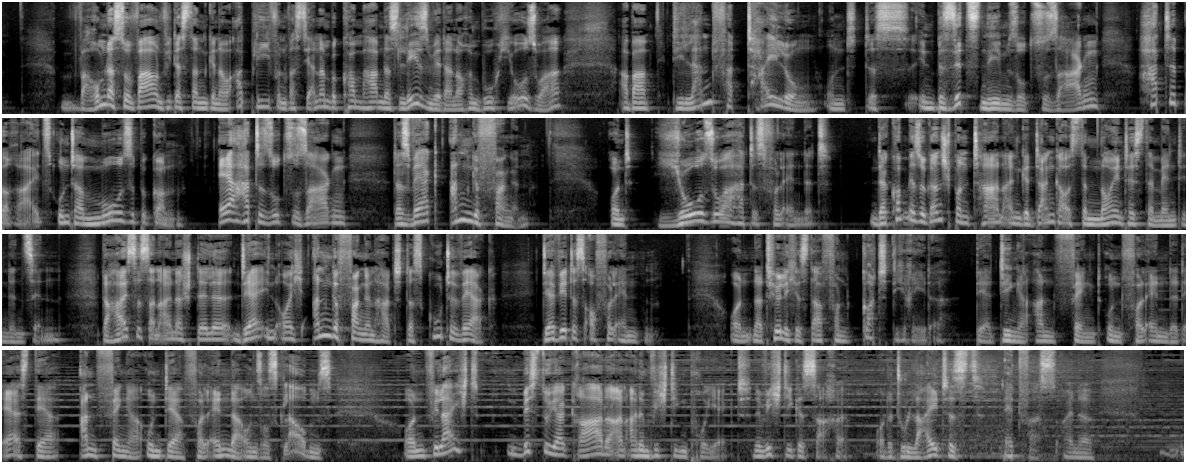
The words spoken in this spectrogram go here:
Warum das so war und wie das dann genau ablief und was die anderen bekommen haben, das lesen wir dann noch im Buch Josua. Aber die Landverteilung und das in Besitz nehmen sozusagen hatte bereits unter Mose begonnen. Er hatte sozusagen das Werk angefangen und Josua hat es vollendet. Da kommt mir so ganz spontan ein Gedanke aus dem Neuen Testament in den Sinn. Da heißt es an einer Stelle, der in euch angefangen hat, das gute Werk, der wird es auch vollenden. Und natürlich ist da von Gott die Rede, der Dinge anfängt und vollendet. Er ist der Anfänger und der Vollender unseres Glaubens. Und vielleicht bist du ja gerade an einem wichtigen Projekt, eine wichtige Sache. Oder du leitest etwas, eine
